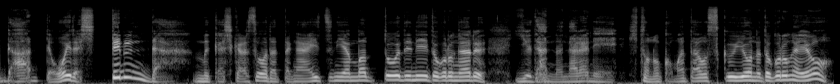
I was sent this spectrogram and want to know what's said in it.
だっておいら知ってるんだ。昔からそうだったがあいつにはまっとうでねえところがある。油断のならねえ人の小股を救うようなところがよ。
